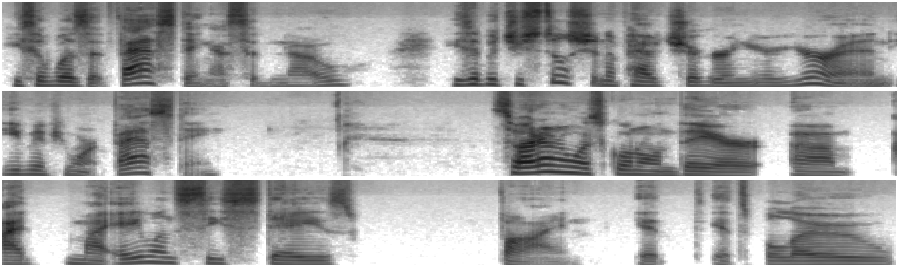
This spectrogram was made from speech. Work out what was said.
He said, was it fasting? I said, no. He said, but you still shouldn't have had sugar in your urine, even if you weren't fasting. So I don't know what's going on there. Um, I my A1C stays fine. It it's below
